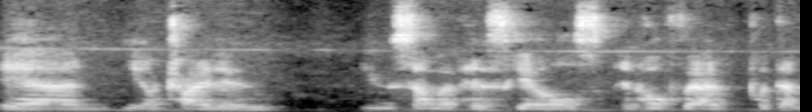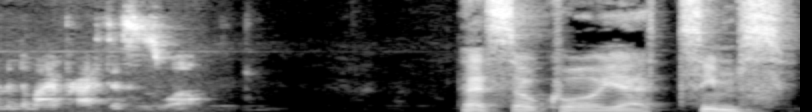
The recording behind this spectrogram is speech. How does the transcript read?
and you know, try to use some of his skills and hopefully I put them into my practice as well. That's so cool. Yeah, it seems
